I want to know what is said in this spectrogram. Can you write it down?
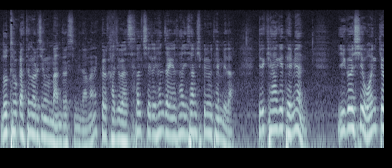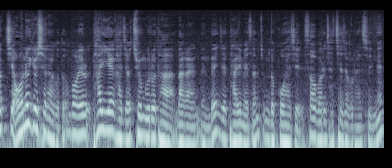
노트북 같은 거로 지금 만들었습니다만 그걸 가져가서 설치를 현장에서 한 2, 30분이면 됩니다. 이렇게 하게 되면 이것이 원격지 어느 교실하고도 뭐 다 이해가 가죠. 줌으로 다 나가는데 이제 다림에서는 좀 더 고화질 서버를 자체적으로 할 수 있는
